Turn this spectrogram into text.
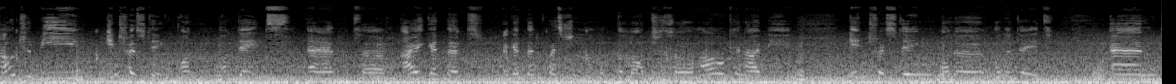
how to be interesting on, on dates. And um, I get that I get that question a lot. So how can I be interesting on a on a date? And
